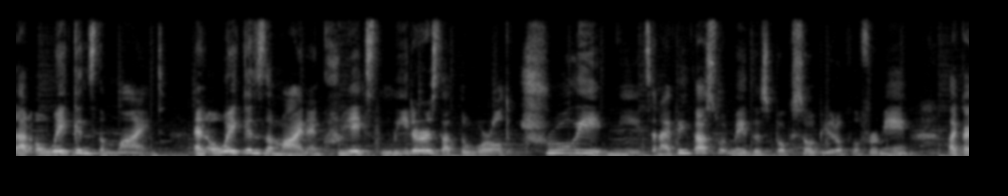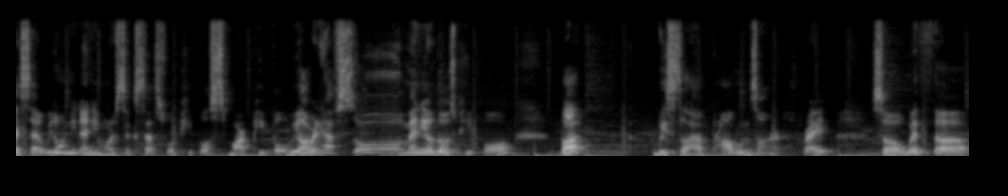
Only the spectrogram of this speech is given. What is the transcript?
that awakens the mind and awakens the mind and creates leaders that the world truly needs. And I think that's what made this book so beautiful for me. Like I said, we don't need any more successful people, smart people. We already have so many of those people, but we still have problems on earth, right? So with the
